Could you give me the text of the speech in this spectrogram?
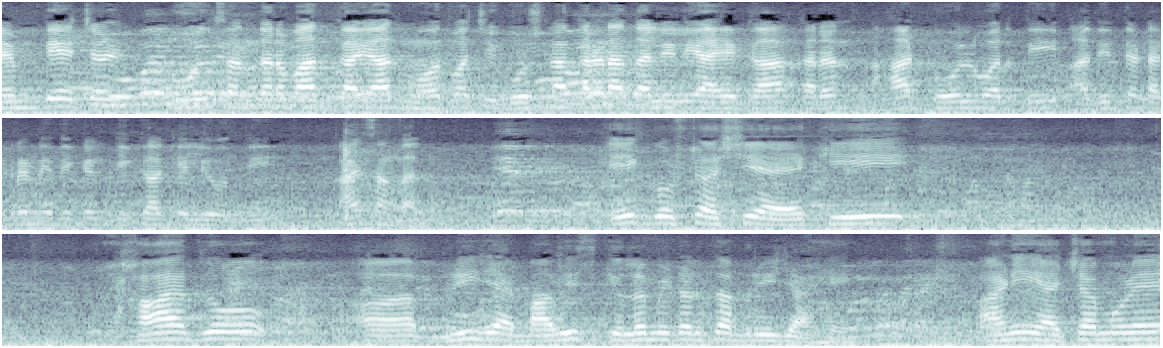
M T H L toll संदर्भात काही आज महत्वाची घोषणा करण्यात आलेली आहे का? कारण हा टोलवरती आदित्य ठाकरेंनी देखील टीका केली होती. काय सांगाल? एक गोष्ट अशी आहे की हा जो ब्रिज आहे बावीस किलोमीटरचा ब्रिज आहे आणि याच्यामुळे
